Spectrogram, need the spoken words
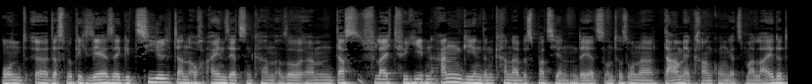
und äh, das wirklich sehr, sehr gezielt dann auch einsetzen kann. Also ähm, das vielleicht für jeden angehenden Cannabis-Patienten, der jetzt unter so einer Darmerkrankung jetzt mal leidet,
